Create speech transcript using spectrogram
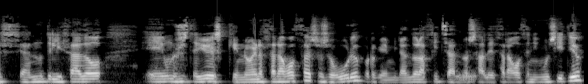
Se han utilizado eh, unos exteriores que no era Zaragoza, eso seguro, porque mirando la ficha no sale Zaragoza en ningún sitio,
